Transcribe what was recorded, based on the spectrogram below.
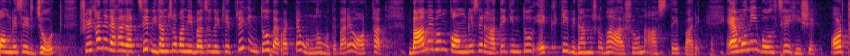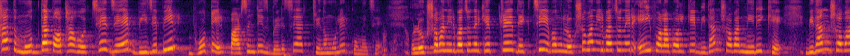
কংগ্রেসের জোট, সেখানে দেখা যাচ্ছে বিধানসভা নির্বাচনের ক্ষেত্রে কিন্তু ব্যাপারটা অন্য হতে পারে। অর্থাৎ বাম এবং কংগ্রেসের হাতে কিন্তু একটি বিধানসভা আসন আসতে পারে। এমনই বলছে হিসেব। অর্থাৎ মোদ্দা কথা হচ্ছে যে বিজেপির ভোটের পার্সেন্টেজ বেড়েছে আর তৃণমূলের কমেছে। লোকসভা নির্বাচনের ক্ষেত্রে দেখছি এবং লোকসভা নির্বাচনের এই ফলাফলকে বিধানসভার নিরিখে, বিধানসভা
